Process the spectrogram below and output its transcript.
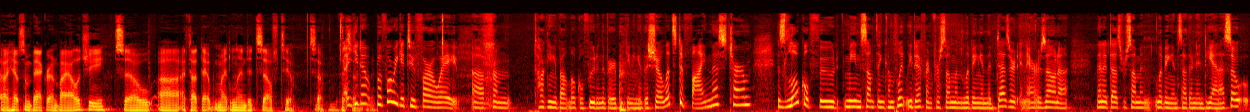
I have some background in biology, so uh, I thought that might lend itself to. So, uh, you know, before we get too far away uh, from talking about local food in the very beginning of the show, let's define this term. Because local food means something completely different for someone living in the desert in Arizona than it does for someone living in southern Indiana. So,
